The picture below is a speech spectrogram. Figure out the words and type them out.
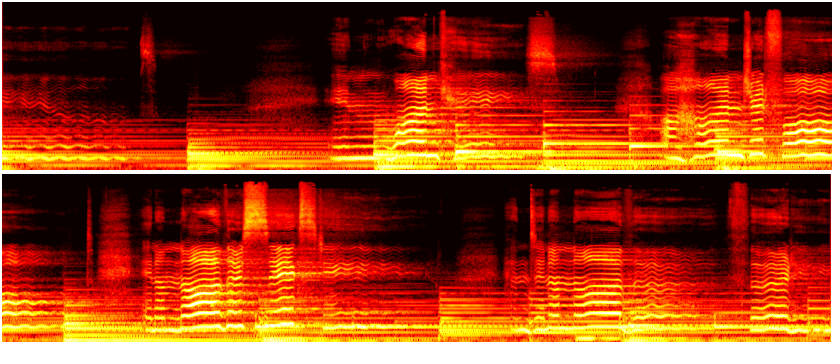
yields. In one case, a hundredfold, in another, sixty, and in another, thirty.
